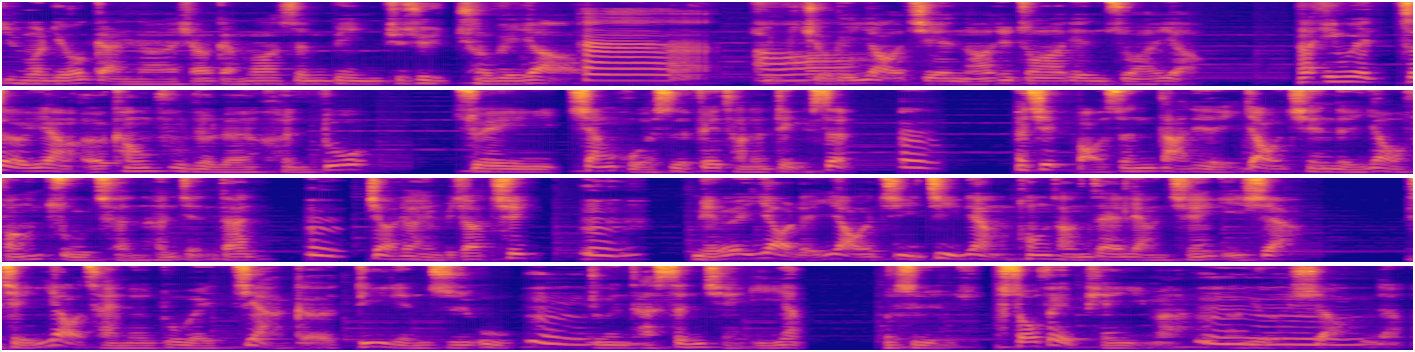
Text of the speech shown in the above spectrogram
什么流感啊、小感冒生病，就去求个药，嗯，去求个哦，药监，然后去中药店抓药。那因为这样而康复的人很多，所以香火是非常的鼎盛。嗯，而且保生大帝的药签的药方组成很简单，嗯，药量也比较轻，嗯每味药的药剂剂量通常在两钱以下，而且药材呢多为价格低廉之物，嗯就跟他生前一样，就是收费便宜嘛，然后又有效嗯这样。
